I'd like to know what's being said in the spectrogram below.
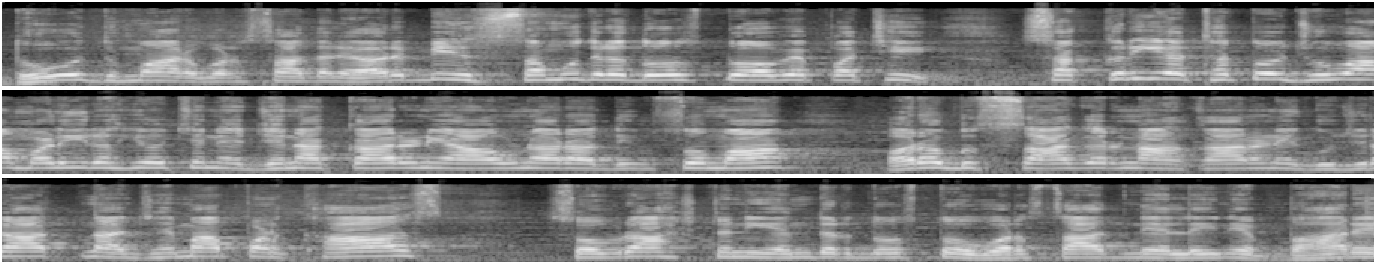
ધોધમાર વરસાદ અને અરબી સમુદ્ર દોસ્તો હવે પછી સક્રિય થતો જોવા મળી રહ્યો છે ને જેના કારણે આવનારા દિવસોમાં અરબ સાગરના કારણે ગુજરાતના જેમાં પણ ખાસ સૌરાષ્ટ્રની અંદર દોસ્તો વરસાદને લઈને ભારે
